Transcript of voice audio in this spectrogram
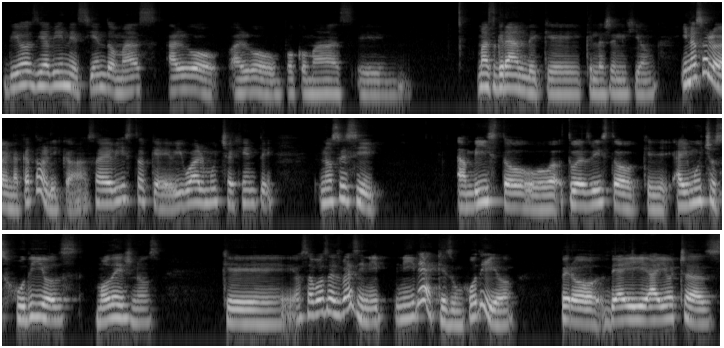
Dios ya viene siendo más algo, algo un poco más, eh, más grande que, que la religión. Y no solo en la católica, o sea, he visto que igual mucha gente, no sé si han visto o tú has visto que hay muchos judíos modernos que, o sea, vos ves y ni, ni idea que es un judío, pero de ahí hay otras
